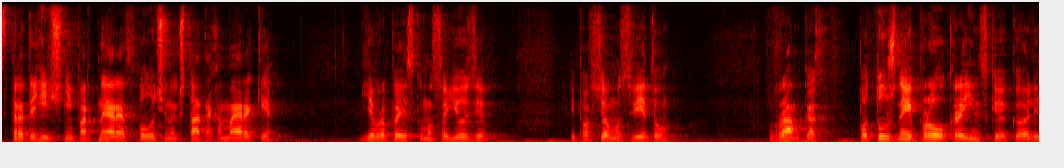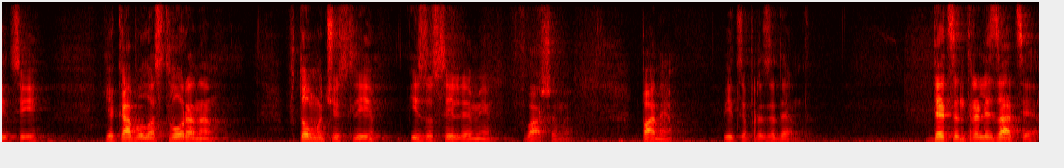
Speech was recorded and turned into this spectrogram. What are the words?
стратегічні партнери в Сполучених Штатах Америки, в Європейському Союзі і по всьому світу в рамках потужної проукраїнської коаліції, яка була створена в тому числі і зусиллями вашими, пане віце-президент. Децентралізація,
